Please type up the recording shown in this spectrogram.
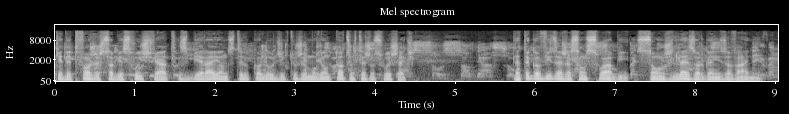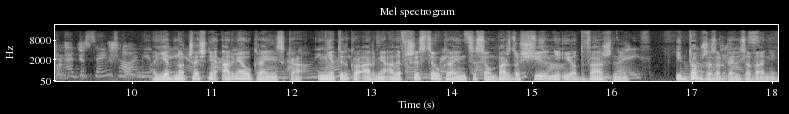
Kiedy tworzysz sobie swój świat, zbierając tylko ludzi, którzy mówią to, co chcesz usłyszeć. Dlatego widzę, że są słabi, są źle zorganizowani. A jednocześnie armia ukraińska, nie tylko armia, ale wszyscy Ukraińcy są bardzo silni i odważni i dobrze zorganizowani.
